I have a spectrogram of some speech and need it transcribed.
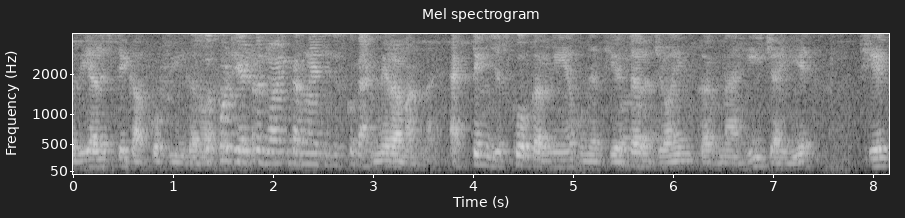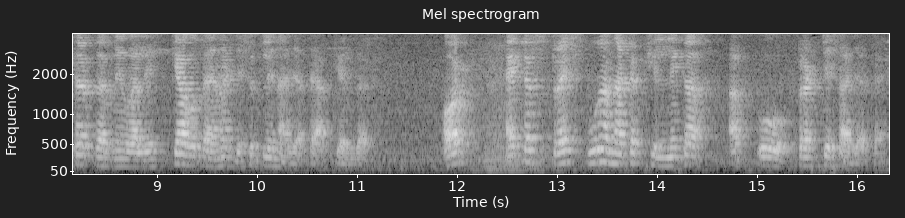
रियलिस्टिक आपको फील करवा सबको हैं। थिएटर ज्वाइन करना ही चाहिए जिसको मेरा मानना है। एक्टिंग जिसको करनी है उन्हें थिएटर ज्वाइन करना ही चाहिए। थिएटर करने वाले क्या होता है ना डिसिप्लिन आ जाता है आपके अंदर। और एट अ स्ट्रेच पूरा नाटक खेलने का आपको प्रैक्टिस आ जाता है।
